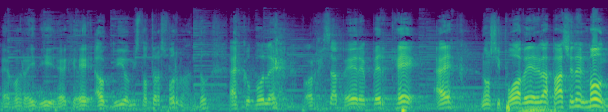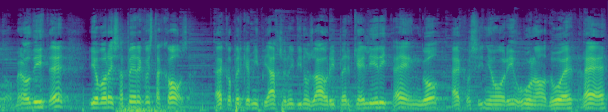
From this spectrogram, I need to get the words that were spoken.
e vorrei dire che, oddio, mi sto trasformando. Ecco, vole- vorrei sapere perché, eh? Non si può avere la pace nel mondo, me lo dite? Io vorrei sapere questa cosa. Ecco perché mi piacciono i dinosauri, perché li ritengo, ecco signori, uno, due, tre,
